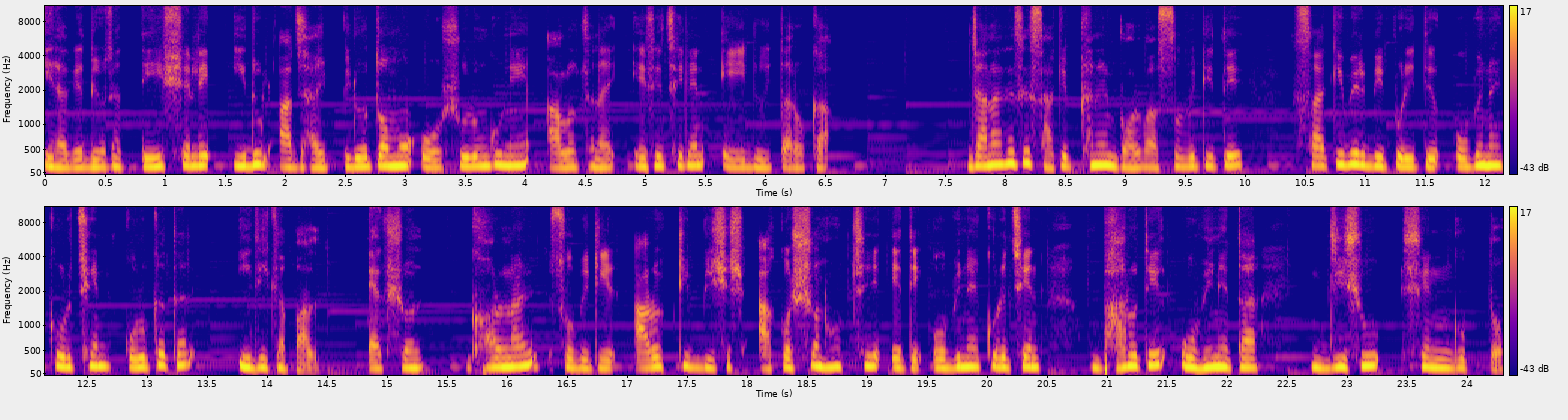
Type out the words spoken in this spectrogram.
এর আগে দুই হাজার তেইশ সালে ঈদ উল আজহায় প্রিয়তম ও সুরঙ্গ নিয়ে আলোচনায় এসেছিলেন এই দুই তারকা। জানা গেছে সাকিব খানের বরবাদ ছবিটিতে সাকিবের বিপরীতে অভিনয় করছেন কলকাতার ইদিকা পাল। অ্যাকশন ঘরনার ছবিটির আরও একটি বিশেষ আকর্ষণ হচ্ছে, এতে অভিনয় করেছেন ভারতের অভিনেতা যিশু সেনগুপ্ত।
